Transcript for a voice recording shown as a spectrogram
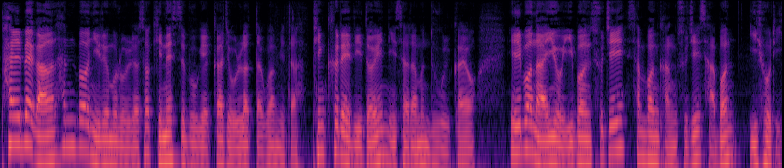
891번 이름을 올려서 기네스북에까지 올랐다고 합니다. 핑클의 리더인 이 사람은 누굴까요? 1번 아이오, 2번 수지, 3번 강수지, 4번 이효리.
